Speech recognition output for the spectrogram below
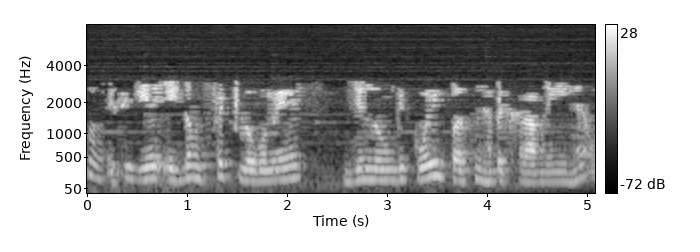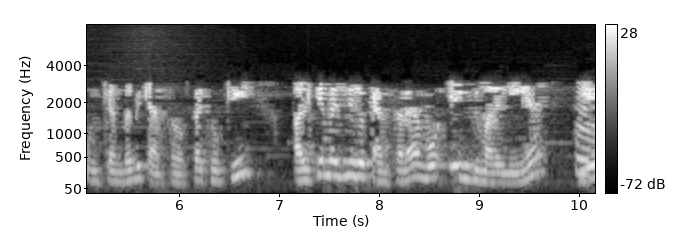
हम्म। इसीलिए एकदम फिट लोगों में जिन लोगों की कोई पर्सनल हैबिट खराब नहीं है उनके अंदर भी कैंसर होता है क्योंकि अल्टीमेटली जो कैंसर है वो एक बीमारी नहीं है ये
